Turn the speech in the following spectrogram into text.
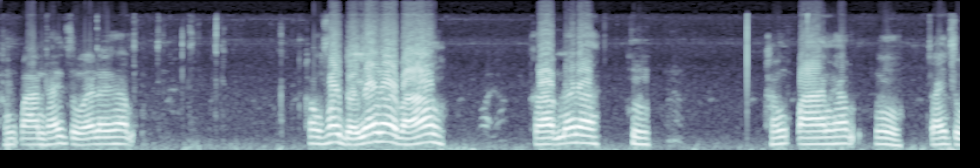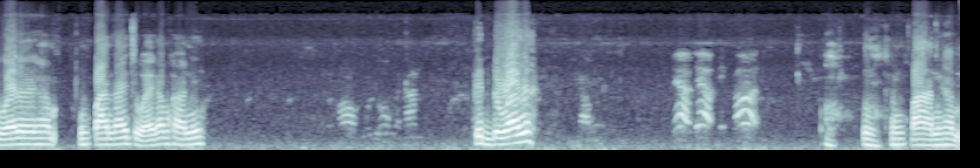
ข้างปานใช้สวยเลยครับข้างไฟตัวใหญ่ได้เปล่าครับนั่นนะข้างปานครับนี่ใช้สวยเลยครับข้างปานใช้สวยครับคราวนี้ ผิดดวงเดี๋ยวเดี๋ยวไอ้ก้อนอืมข้างปานครับ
